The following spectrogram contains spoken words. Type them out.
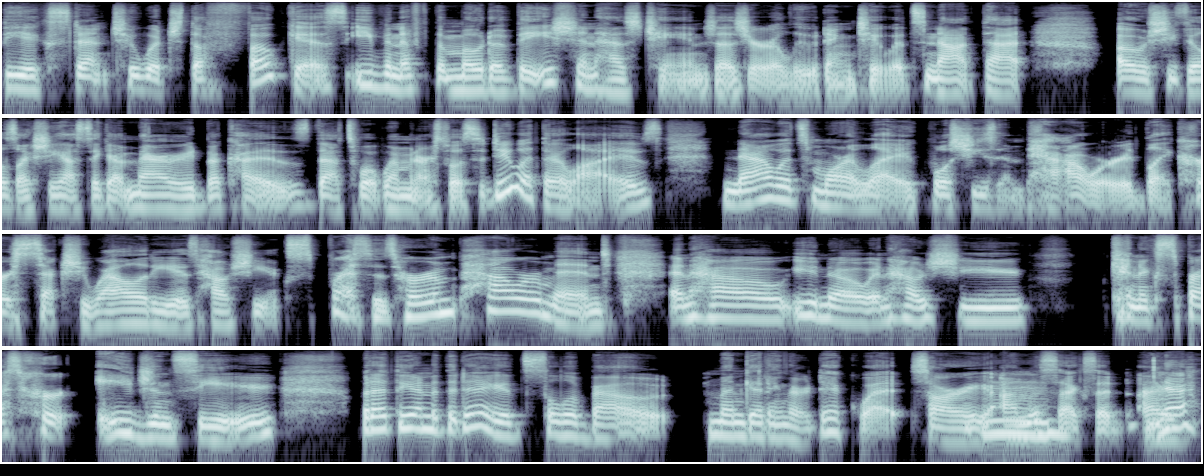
the extent to which the focus, even if the motivation has changed, as you're alluding to, it's not that, oh, she feels like she has to get married because that's what women are supposed to do with their lives. Now it's more like, well, she's empowered. Like her sexuality is how she expresses her empowerment and how, you know, and how she can express her agency. But at the end of the day, it's still about men getting their dick wet. Sorry, I'm a Mm. sex ed. I,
